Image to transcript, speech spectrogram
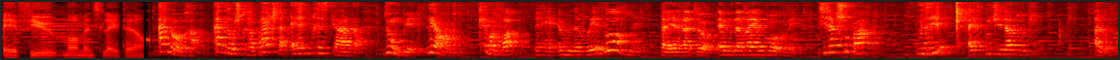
A few moments later. Allora, la nostra pasta è rinfrescata. Dunque, Leandro, che mi fa? Beh, è una forma. Hai ragione, è una. Ti lascio qua, così hai tutto. Allora,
